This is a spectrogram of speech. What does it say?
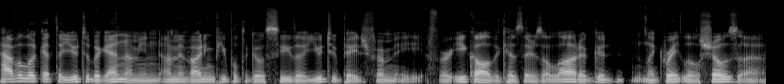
Have a look at the YouTube again. I mean, I'm inviting people to go see the YouTube page from E- for ECOL because there's a lot of good, like, great little shows. Uh,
